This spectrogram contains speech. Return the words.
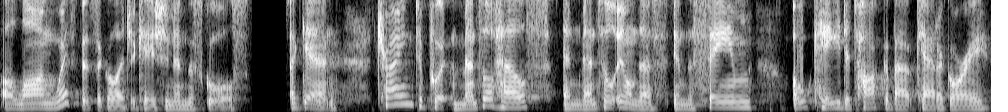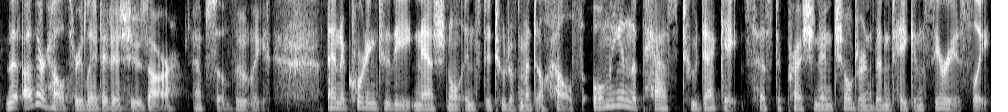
along with physical education in the schools. Again, trying to put mental health and mental illness in the same okay to talk about category that other health related issues are. Absolutely. And according to the National Institute of Mental Health, only in the past two decades has depression in children been taken seriously.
